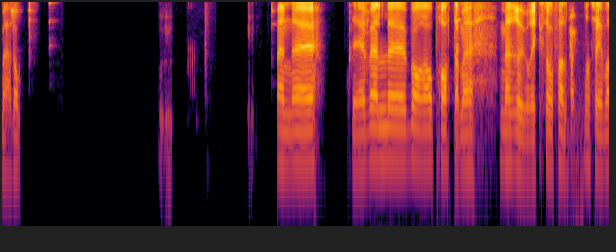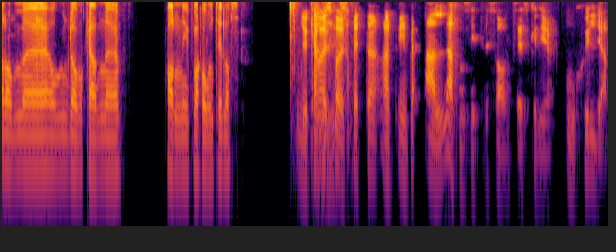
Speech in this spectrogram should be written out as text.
med dem. Men eh, det är väl bara att prata med, med Rurik i så fall och se vad de, om de kan ha någon information till oss. Nu kan man väl förutsätta att inte alla som sitter i svavelträsken är oskyldiga.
